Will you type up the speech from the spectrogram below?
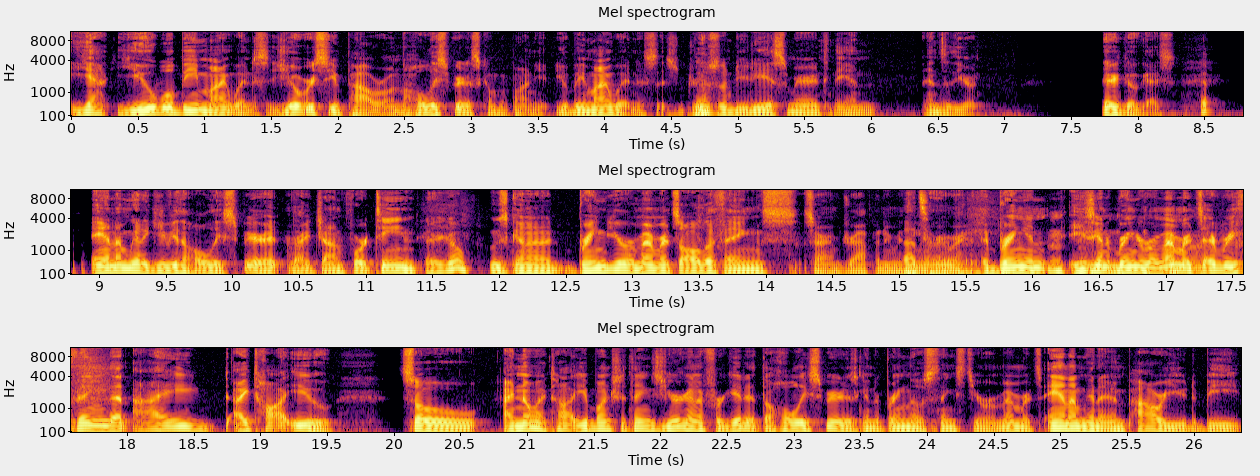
Yeah, you will be my witnesses. You'll receive power when the Holy Spirit has come upon you. You'll be my witnesses. Jerusalem, yeah. Judea, Samaria, to the end, ends of the earth. There you go, guys. Yep. And I'm going to give you the Holy Spirit, right? John 14. There you go. Who's going to bring to your remembrance all the things. Sorry, I'm dropping everything That's everywhere. Right. Bringing, he's going to bring to remembrance everything that I I taught you. So I know I taught you a bunch of things. You're going to forget it. The Holy Spirit is going to bring those things to your remembrance, and I'm going to empower you to be.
